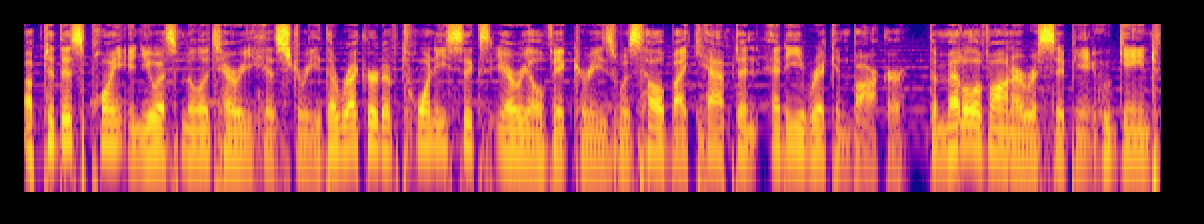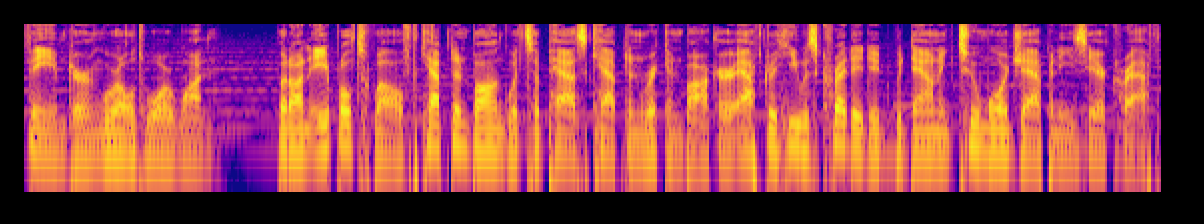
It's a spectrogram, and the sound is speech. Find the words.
Up to this point in U.S. military history, the record of 26 aerial victories was held by Captain Eddie Rickenbacker, the Medal of Honor recipient who gained fame during World War I. But on April 12th, Captain Bong would surpass Captain Rickenbacker after he was credited with downing two more Japanese aircraft,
